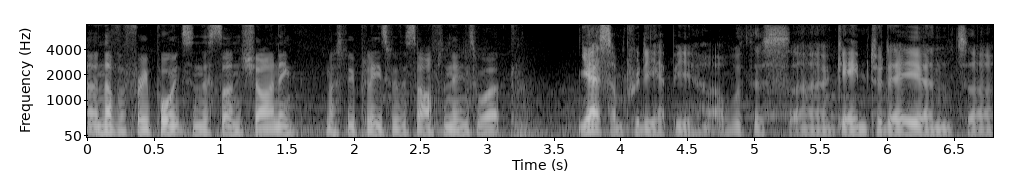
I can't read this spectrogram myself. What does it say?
another three points and the sun shining. Must be pleased with this afternoon's work. Yes, I'm pretty happy uh, with this uh, game today, and uh,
